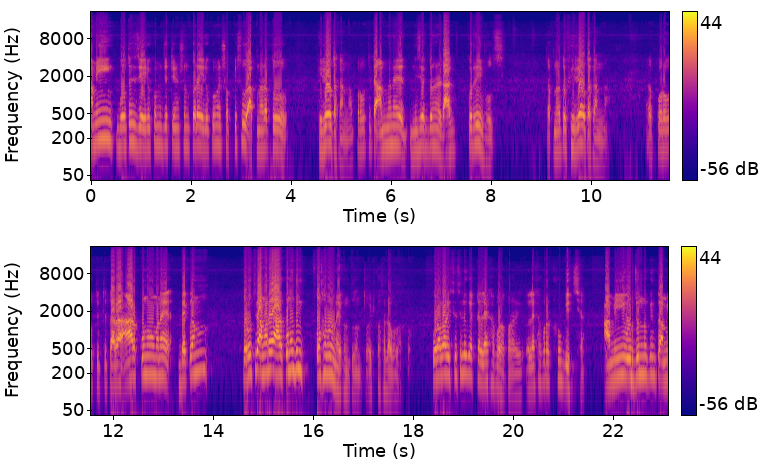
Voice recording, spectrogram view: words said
আমি বলতেছি যে এরকম যে টেনশন করে, এরকমের সব কিছু আপনারা তো ফিরেও তাকান না। পরবর্তীতে আমি মানে নিজে এক ধরনের রাগ করেই বলছি আপনারা তো ফিরেও তাকান না। পরবর্তীতে তারা আর কোনো মানে দেখলাম, পরবর্তীতে আমার আর কোনোদিন কথা বলে না এখন পর্যন্ত ওই কথাটা বলার পর। ওর আবার ইচ্ছা ছিল কি একটা লেখাপড়া করার, লেখাপড়ার খুব ইচ্ছা। আমি ওর জন্য কিন্তু আমি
